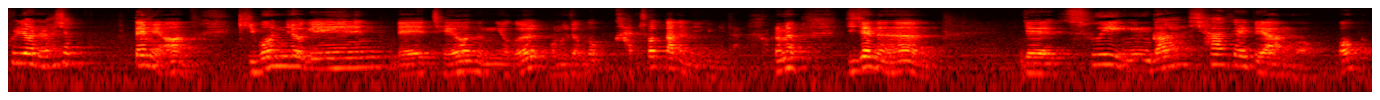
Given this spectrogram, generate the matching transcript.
훈련을 하셨다면 기본적인 내 제어 능력을 어느 정도 갖췄다는 얘기입니다. 그러면 이제는 이제 스윙과 샷에 대한 거, 어?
